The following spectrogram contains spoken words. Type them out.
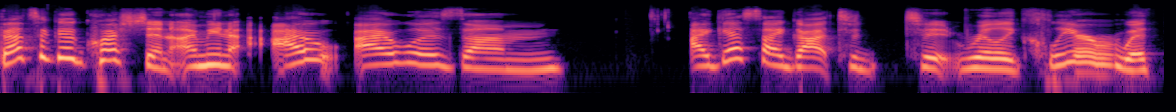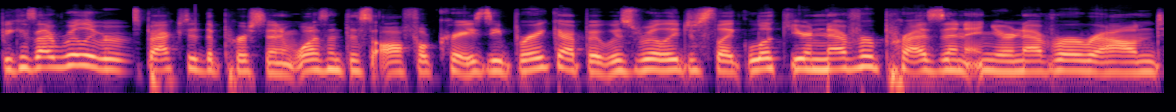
That's a good question. I mean, I I was um I guess I got to to really clear with because I really respected the person. It wasn't this awful crazy breakup. It was really just like, look, you're never present and you're never around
